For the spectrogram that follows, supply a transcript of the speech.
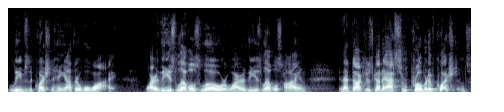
leaves the question hanging out there well, why? Why are these levels low or why are these levels high? And, and that doctor's got to ask some probative questions.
